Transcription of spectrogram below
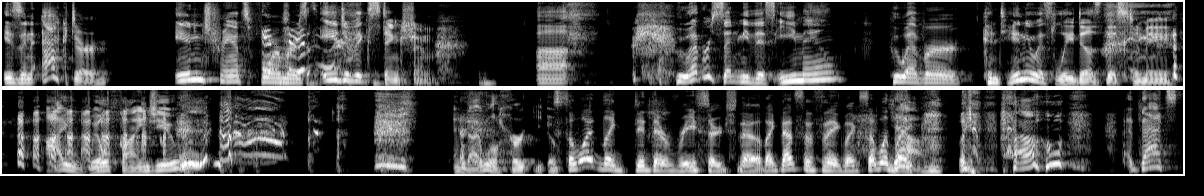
is an actor in Transformers Age of Extinction. Uh, whoever sent me this email, whoever continuously does this to me, I will find you and I will hurt you. Someone like did their research though. Like that's the thing. Like someone like yeah. Like, how? That's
